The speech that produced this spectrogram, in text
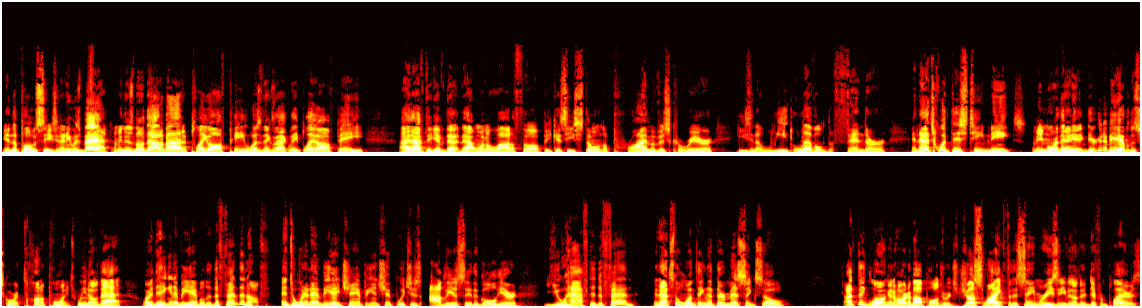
in the postseason, and he was bad. I mean, there's no doubt about it. Playoff P wasn't exactly playoff P. I'd have to give that, that one a lot of thought because he's still in the prime of his career. He's an elite level defender, and that's what this team needs. I mean, more than anything, they're going to be able to score a ton of points. We know that. Are they going to be able to defend enough? And to win an NBA championship, which is obviously the goal here, you have to defend. And that's the one thing that they're missing. So I think long and hard about Paul George, just like for the same reason, even though they're different players.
